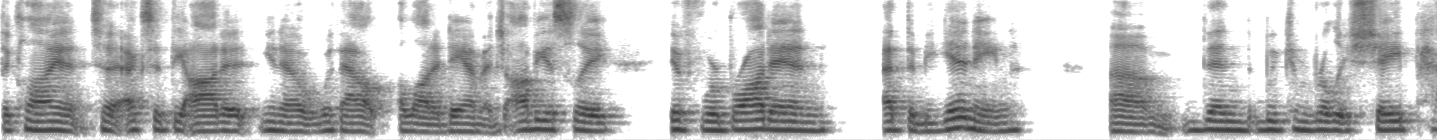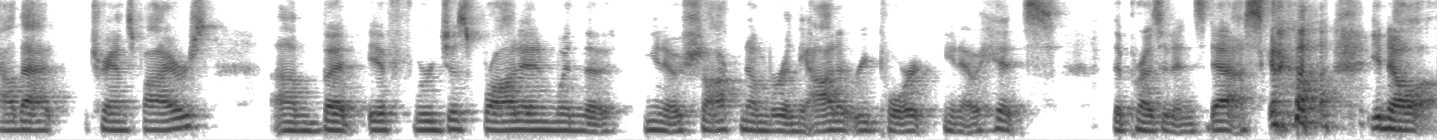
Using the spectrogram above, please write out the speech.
the client to exit the audit, you know, without a lot of damage. Obviously, if we're brought in at the beginning, um, then we can really shape how that transpires. Um, but if we're just brought in when the you know shock number in the audit report you know hits the president's desk, you know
